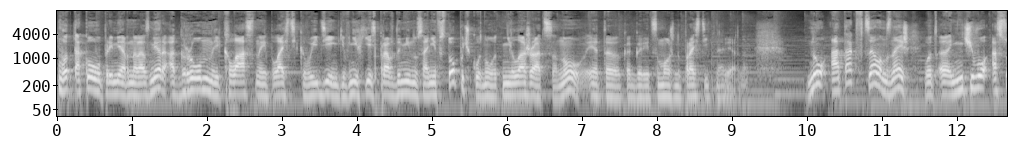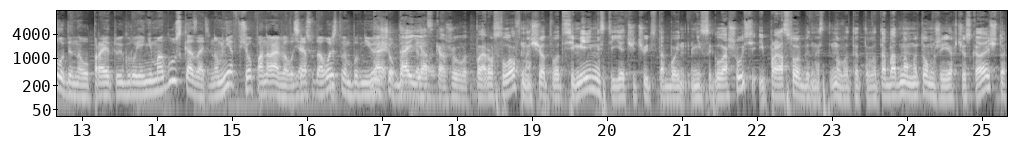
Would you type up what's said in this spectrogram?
Вот такого примерно размера огромные классные пластиковые деньги. В них есть, правда, минус, они в стопочку, ну вот не ложатся. Ну, это, как говорится, можно простить, наверное. Ну, а так, в целом, знаешь, вот э, ничего особенного про эту игру я не могу сказать, но мне все понравилось. Я, я с удовольствием бы в нее да, еще Да, я скажу вот пару слов насчет вот семейности. Я чуть-чуть с тобой не соглашусь. И про особенность, ну, вот это вот об одном и том же я хочу сказать, что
